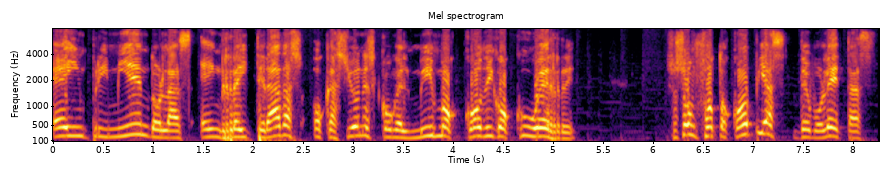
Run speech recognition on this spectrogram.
e imprimiéndolas en reiteradas ocasiones con el mismo código QR. Eso son fotocopias de boletas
